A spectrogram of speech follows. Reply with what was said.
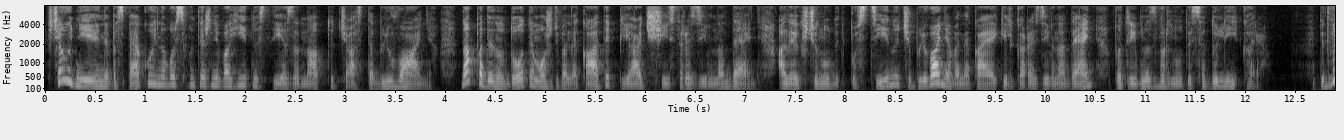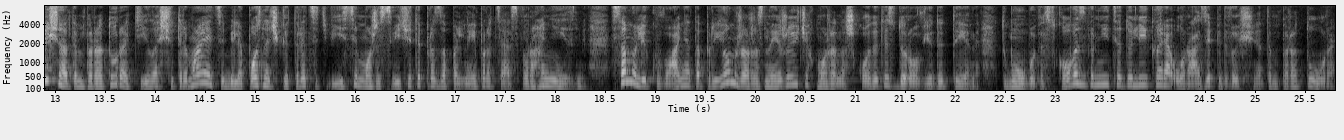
Ще однією небезпекою на восьмому тижні вагітності є занадто часте блювання. Напади нудоти можуть виникати 5-6 разів на день, але якщо нудить постійно чи блювання виникає кілька разів на день, потрібно звернутися до лікаря. Підвищена температура тіла, що тримається біля позначки 38, може свідчити про запальний процес в організмі. Самолікування та прийом жарознижуючих може нашкодити здоров'ю дитини, тому обов'язково зверніться до лікаря у разі підвищення температури.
